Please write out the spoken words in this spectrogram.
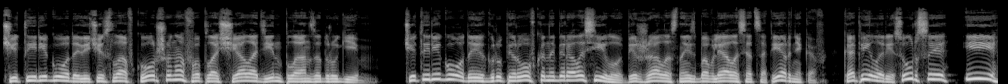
Четыре года Вячеслав Коршунов воплощал один план за другим. Четыре года их группировка набирала силу, безжалостно избавлялась от соперников, копила ресурсы и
